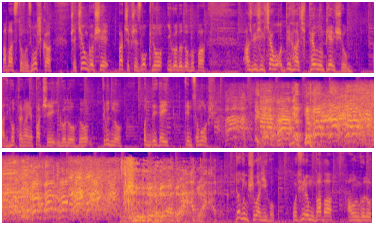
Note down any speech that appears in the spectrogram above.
Baba stowo z łóżka, przeciąga się, patrzy przez okno i go do dochopa, aż by się chciało oddychać pełną piersią. A ten chłop tak na nią patrzy i go do, no trudno, oddychaj tym co możesz. Do nim przyłazi hop. Otwiera mu baba, a on go do...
